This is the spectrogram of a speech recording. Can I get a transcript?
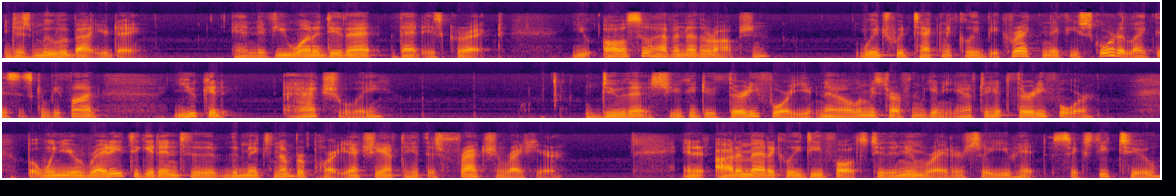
and just move about your day. And if you want to do that, that is correct. You also have another option, which would technically be correct. And if you scored it like this, it's going to be fine. You could actually do this. You could do 34. You, now, let me start from the beginning. You have to hit 34. But when you're ready to get into the, the mixed number part, you actually have to hit this fraction right here. And it automatically defaults to the numerator. So you hit 62.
